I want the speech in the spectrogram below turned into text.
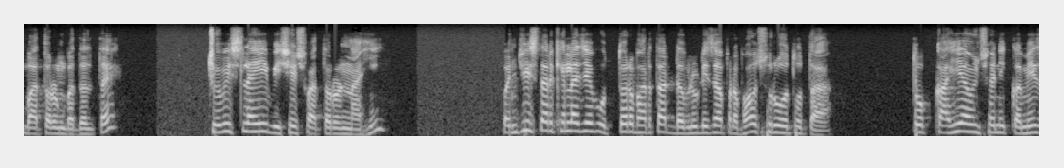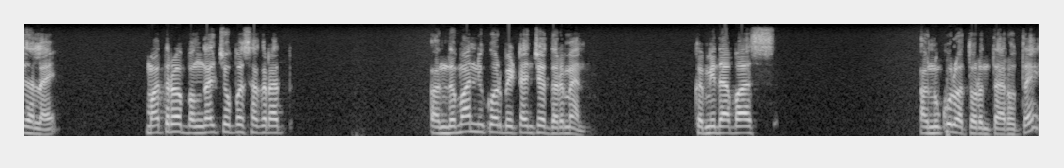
वातावरण बदलतं आहे चोवीसलाही विशेष वातावरण नाही. पंचवीस तारखेला जे उत्तर भारतात डब्ल्यू डीचा प्रभाव सुरू होत होता तो काही अंशांनी कमी झाला आहे मात्र बंगालच्या उपसागरात अंदमान निकोबार बेटांच्या दरम्यान कमी दाबास अनुकूल वातावरण तयार होत आहे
